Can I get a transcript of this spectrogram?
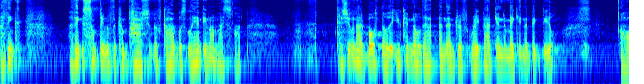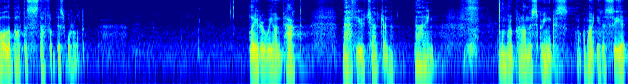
I think, I think something of the compassion of God was landing on my son. Because you and I both know that you can know that and then drift right back into making the big deal all about the stuff of this world. Later, we unpacked Matthew chapter 9. I'm going to put on the screen because I want you to see it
